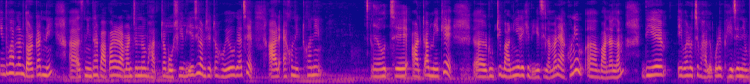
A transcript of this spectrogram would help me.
কিন্তু ভাবলাম দরকার নেই। স্নিগ্ধার পাপার আর আমার জন্য ভাতটা বসিয়ে দিয়েছিলাম, সেটা হয়েও গেছে। আর এখন একটুখানি হচ্ছে আটা মেখে রুটি বানিয়ে রেখে দিয়েছিলাম। মানে এখনই বানালাম। দিয়ে এবার হচ্ছে ভালো করে ভেজে নেব।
